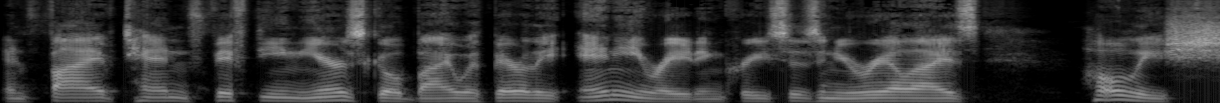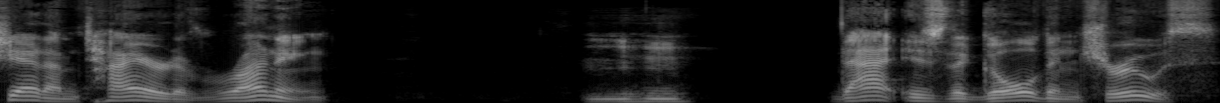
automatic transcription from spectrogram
and 5, 10, 15 years go by with barely any rate increases and you realize, holy shit, I'm tired of running. Mm-hmm. That is the golden truth.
